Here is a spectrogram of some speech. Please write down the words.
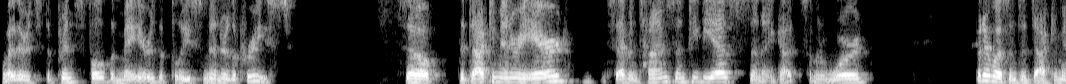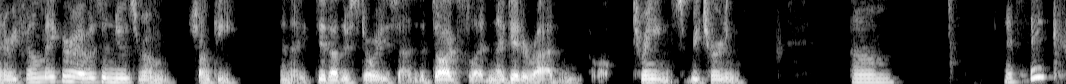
whether it's the principal, the mayor, the policeman, or the priest. So the documentary aired seven times on PBS, and I got some award. But I wasn't a documentary filmmaker. I was a newsroom junkie, and I did other stories on the dog sled and Iditarod and trains returning. Um, I think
